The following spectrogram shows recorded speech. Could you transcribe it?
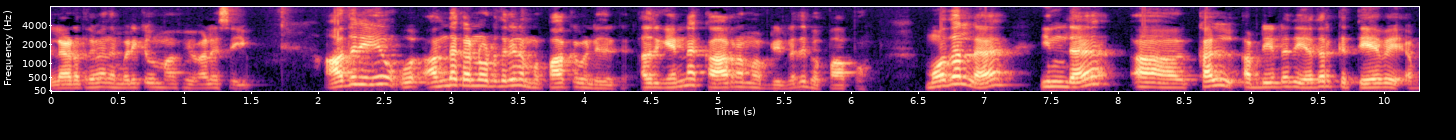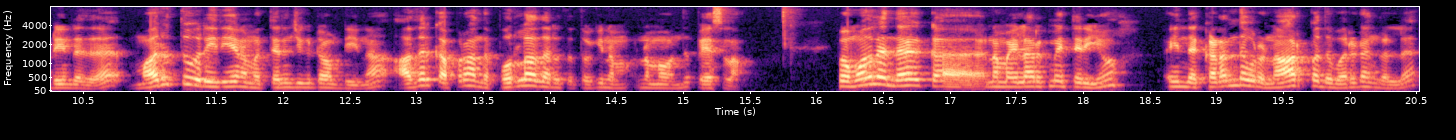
எல்லா இடத்துலையுமே அந்த மெடிக்கல் மாஃபியா வேலை செய்யும். அதுலேயும் அந்த கண்ணோட்டத்திலையும் நம்ம பார்க்க வேண்டியது இருக்குது அதுக்கு என்ன காரணம் அப்படின்றத இப்போ பார்ப்போம். முதல்ல இந்த கல் அப்படின்றது எதற்கு தேவை அப்படின்றத மருத்துவ ரீதியாக நம்ம தெரிஞ்சுக்கிட்டோம் அப்படின்னா அதற்கப்புறம் அந்த பொருளாதாரத்தை தூக்கி நம்ம நம்ம வந்து பேசலாம். இப்போ முதல்ல இந்த க- நம்ம எல்லாருக்குமே தெரியும் இந்த கடந்த ஒரு நாற்பது வருடங்கள்ல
